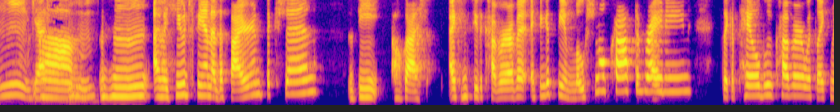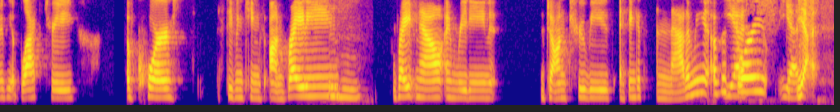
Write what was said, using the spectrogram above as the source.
Mm, yes. Um, mm-hmm. Mm-hmm. I'm a huge fan of the fire in fiction. The, oh gosh, I can see the cover of it. I think it's the emotional craft of writing. It's like a pale blue cover with like maybe a black tree. Of course, Stephen King's on writing. Mm-hmm. Right now, I'm reading John Truby's, I think it's Anatomy of a yes, Story. Yes. Yes.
